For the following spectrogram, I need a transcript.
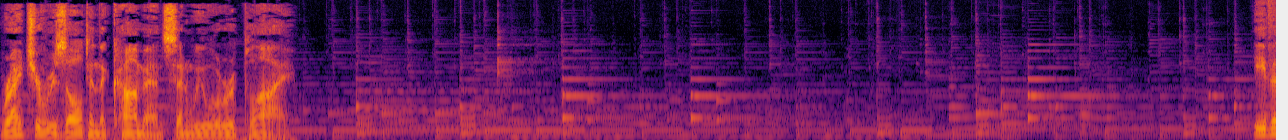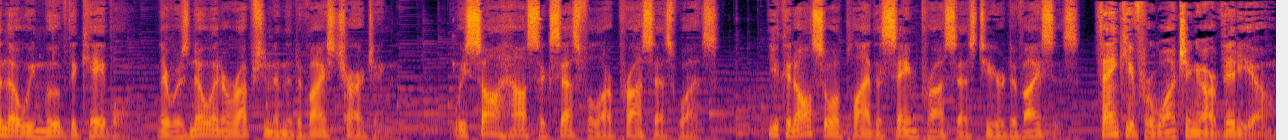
Write your result in the comments and we will reply. Even though we moved the cable, there was no interruption in the device charging. We saw how successful our process was. You can also apply the same process to your devices. Thank you for watching our video.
